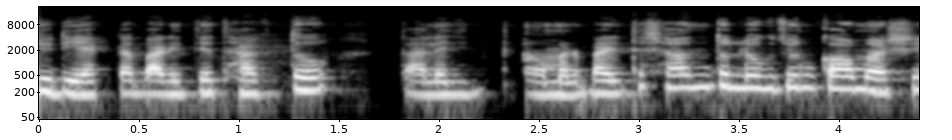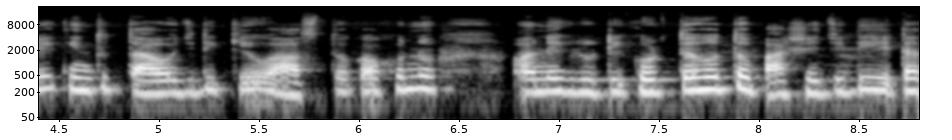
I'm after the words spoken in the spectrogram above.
যদি একটা বাড়িতে থাকতো, তাহলে আমার বাড়িতে সাধারণত লোকজন কম আসে, কিন্তু তাও যদি কেউ আসতো, কখনো অনেক রুটি করতে হতো, পাশে যদি এটা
